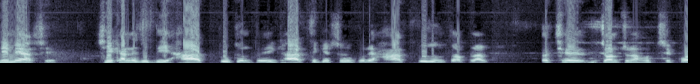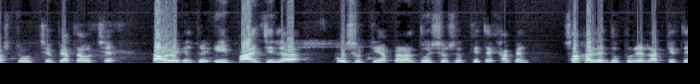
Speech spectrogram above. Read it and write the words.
নেমে আসে সেখানে যদি হাত পর্যন্ত, এই ঘাড় থেকে শুরু করে হাত পর্যন্ত আপনার হচ্ছে যন্ত্রণা হচ্ছে, কষ্ট হচ্ছে, ব্যথা হচ্ছে, তাহলে কিন্তু এই পাঁচজিলা ওষুধটি আপনারা দুইশো শক্তিতে খাবেন সকালে, দুপুরে, রাত্রিতে।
